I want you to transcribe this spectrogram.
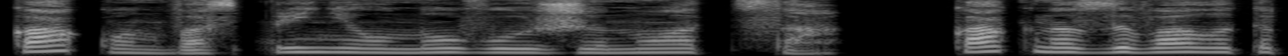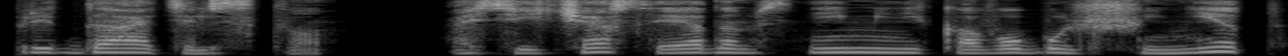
как он воспринял новую жену отца, как называл это предательством. А сейчас рядом с ними никого больше нет,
